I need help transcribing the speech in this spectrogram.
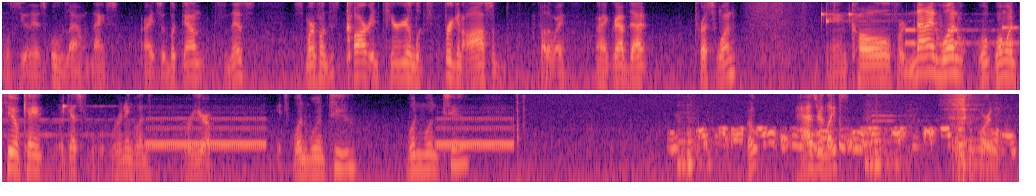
We'll see what it is. Oh, loud. Nice. All right, so look down from this smartphone. This car interior looks friggin' awesome, by the way. All right, grab that. Press 1. And call for 91112. Okay, I guess we're in England. Or Europe. It's 112. 112. Oh, hazard lights. That's important.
